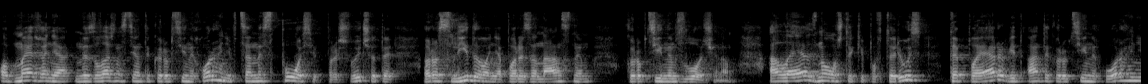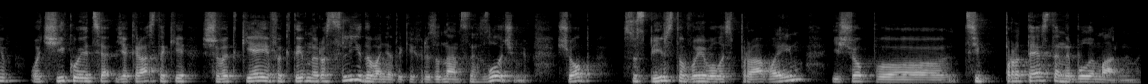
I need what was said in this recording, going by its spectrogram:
Обмеження незалежності антикорупційних органів це не спосіб пришвидшити розслідування по резонансним корупційним злочинам. Але знову ж таки повторюсь, тепер від антикорупційних органів очікується якраз таки швидке і ефективне розслідування таких резонансних злочинів, щоб суспільство виявилось правим і щоб о, ці протести не були марними.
